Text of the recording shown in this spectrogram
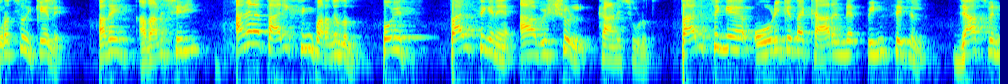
ഉറച്ചു നിൽക്കുകയല്ലേ അതെ അതാണ് ശരി. അങ്ങനെ താരിഖ് സിംഗ് പറഞ്ഞതും പോലീസ് താരിഖ് സിംഗിന് ആ വിഷ്വൽ കാണിച്ചു കൊടുത്തു. താരിഖ് സിംഗ് ഓടിക്കുന്ന കാറിന്റെ പിൻ സീറ്റിൽ ജാസ്മിൻ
